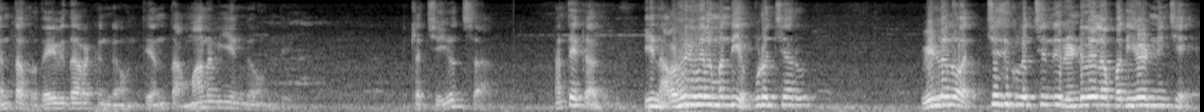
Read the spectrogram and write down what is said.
ఎంత హృదయ విదారకంగా ఉంది. ఎంత అమానవీయంగా ఉంది. ఇట్లా చేయొచ్చా? అంతేకాదు ఈ నలభై వేల మంది ఎప్పుడు వచ్చారు వీళ్ళలో అత్యధికులు వచ్చింది రెండు వేల పదిహేడు నుంచే.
